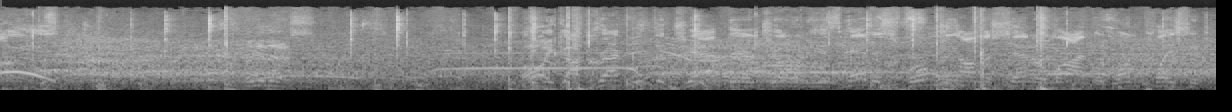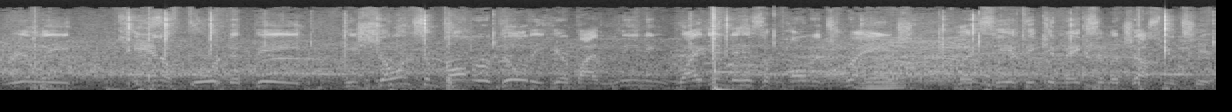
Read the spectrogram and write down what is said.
Oh! Look at this. Oh, he got cracked with the jab there, Joe, and his head is firmly on the center line, the one place it really can't afford to be. He's showing some vulnerability here by leaning right into his opponent's range. Mm-hmm. Let's see if he can make some adjustments here.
